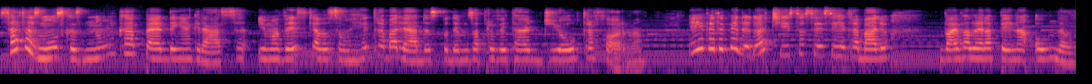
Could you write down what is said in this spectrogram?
Certas músicas nunca perdem a graça e uma vez que elas são retrabalhadas, podemos aproveitar de outra forma. E aí vai depender do artista se esse retrabalho vai valer a pena ou não.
